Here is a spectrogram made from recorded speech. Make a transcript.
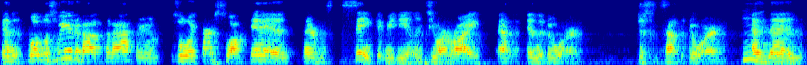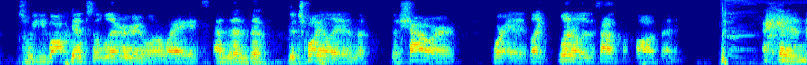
And what was weird about the bathroom is when we first walked in, there was the sink immediately to our right at, in the door, just inside the door. Hmm. And then so you walked into the living room a little ways, and then the, the toilet and the, the shower were in like literally the size of a closet. and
